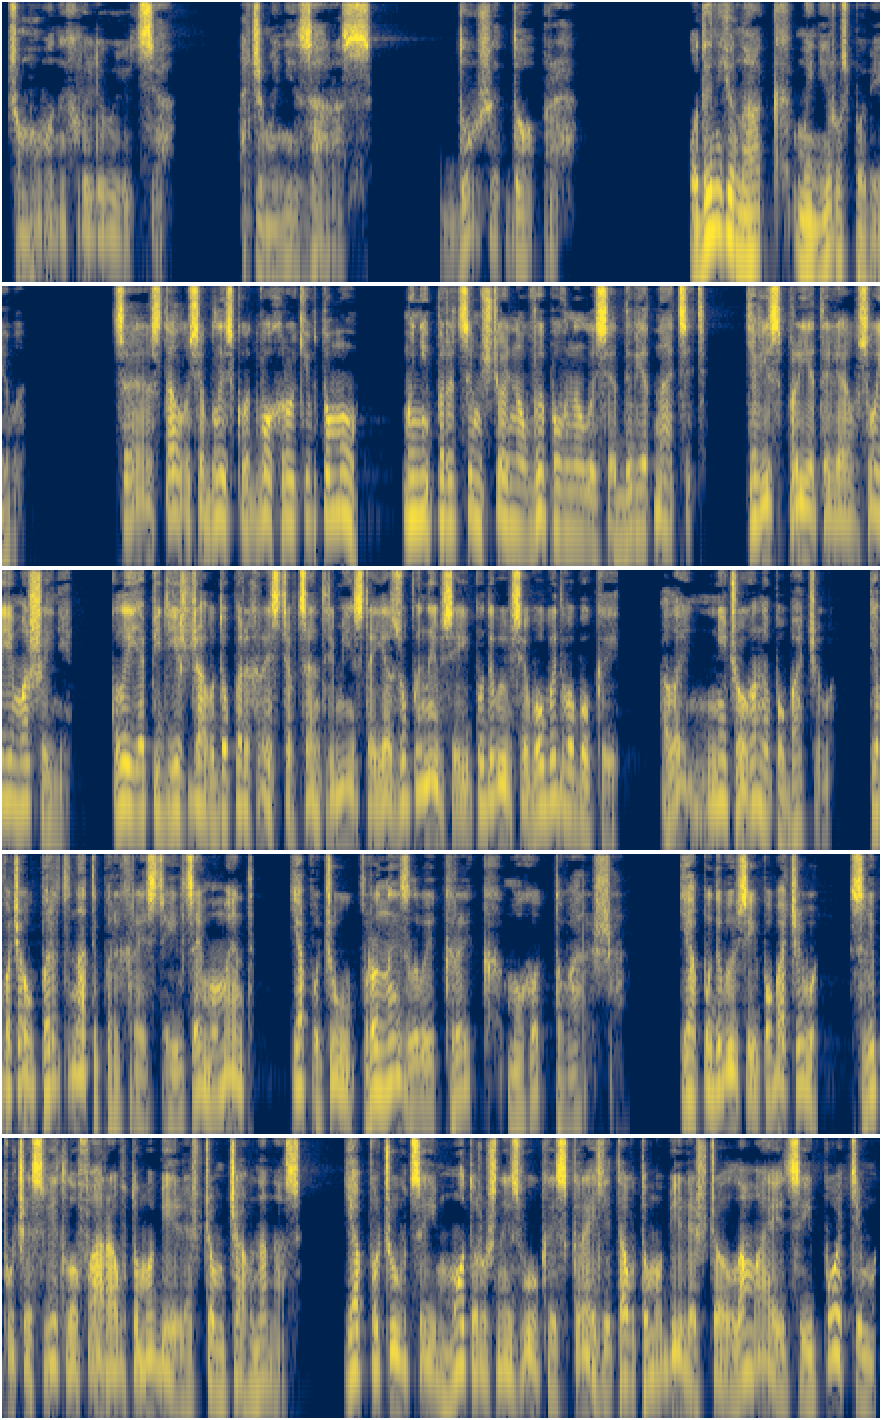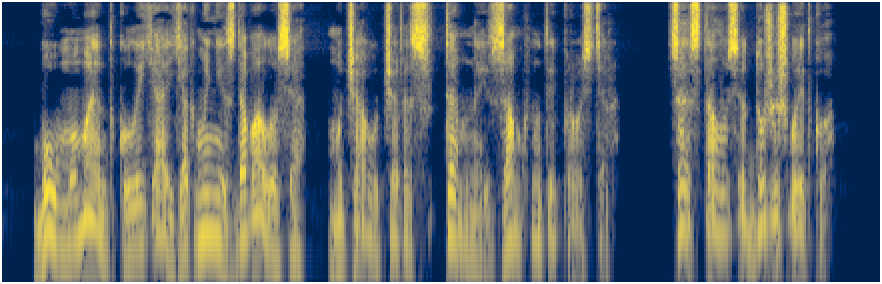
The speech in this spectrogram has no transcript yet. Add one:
чому вони хвилюються? Адже мені зараз дуже добре. Один юнак мені розповів. Це сталося близько двох років тому. Мені перед цим щойно виповнилося дев'ятнадцять. Я віз приятеля в своїй машині. Коли я під'їжджав до перехрестя в центрі міста, я зупинився і подивився в обидва боки, але нічого не побачив. Я почав перетинати перехрестя, і в цей момент я почув пронизливий крик мого товариша. Я подивився і побачив сліпуче світло фара автомобіля, що мчав на нас. Я почув цей моторошний звук і скрегіт автомобіля, що ламається, і потім був момент, коли я, як мені здавалося, мчав через темний замкнутий простір. Це сталося дуже швидко.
